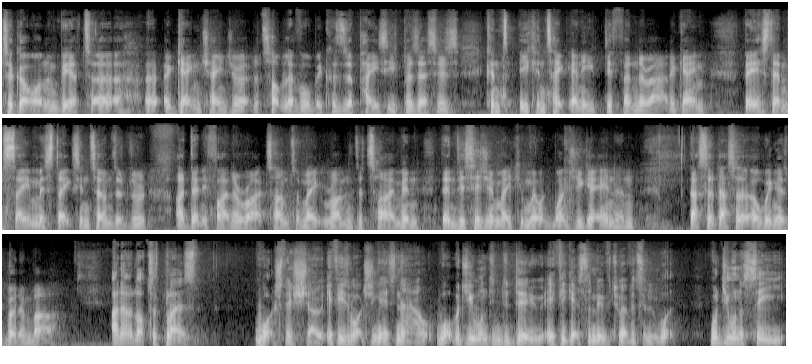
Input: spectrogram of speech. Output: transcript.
to go on and be a game changer at the top level because the pace he possesses, can, he can take any defender out of the game. But it's them same mistakes in terms of the, identifying the right time to make runs, the timing, then decision making once you get in. And that's a, that's a, a winger's bread and butter. I know a lot of players watch this show. If he's watching this now, what would you want him to do if he gets the move to Everton? What What do you want to see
